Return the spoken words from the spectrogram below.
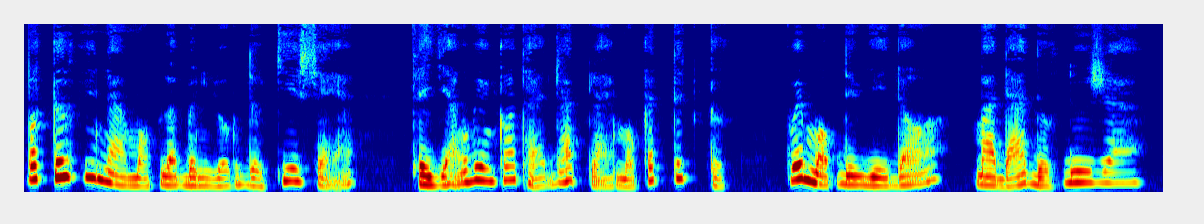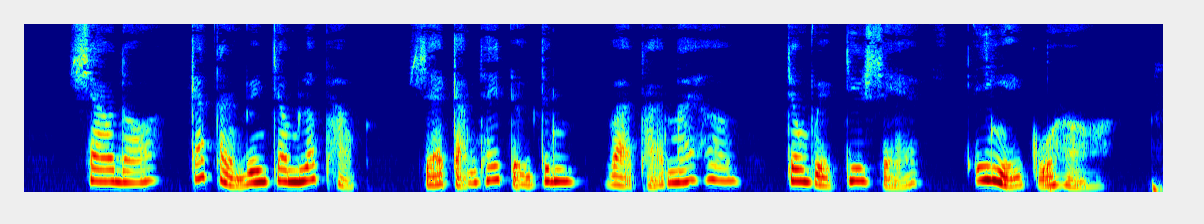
Bất cứ khi nào một lời bình luận được chia sẻ, thì giảng viên có thể đáp lại một cách tích cực với một điều gì đó mà đã được đưa ra. Sau đó, các thành viên trong lớp học sẽ cảm thấy tự tin và thoải mái hơn trong việc chia sẻ ý nghĩ của họ.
